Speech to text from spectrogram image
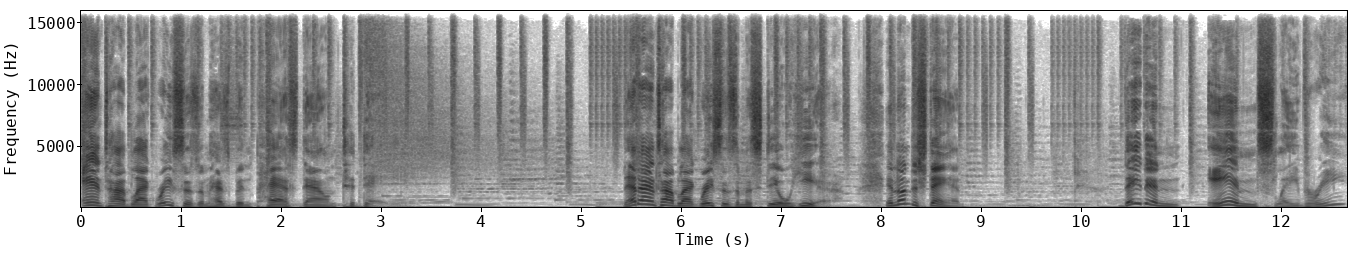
anti black racism has been passed down today. That anti black racism is still here. And understand, they didn't end slavery.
